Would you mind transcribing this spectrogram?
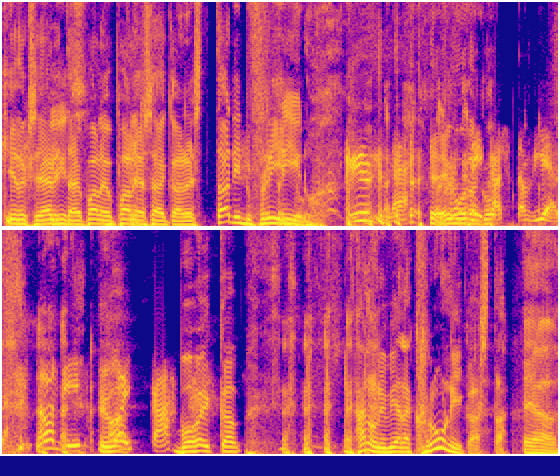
Kiitoksia erittäin Kiitos. paljon paljasaikainen Stadin Friidu. Friidu. Kyllä, Ei muuta kuin- vielä. No niin, Hyvä. moikka. Moikka. Hän oli vielä krunikasta. Joo.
